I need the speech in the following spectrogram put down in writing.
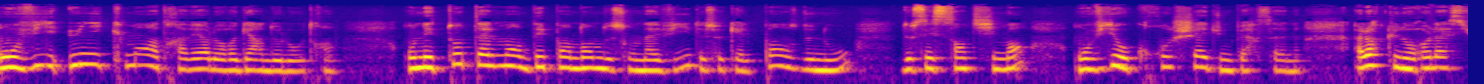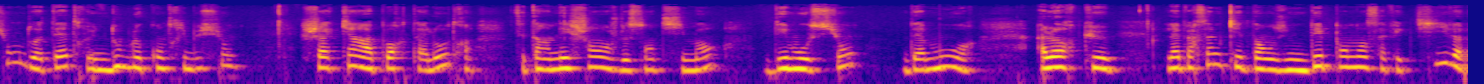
on vit uniquement à travers le regard de l'autre. On est totalement dépendant de son avis, de ce qu'elle pense de nous, de ses sentiments. On vit au crochet d'une personne. Alors qu'une relation doit être une double contribution. Chacun apporte à l'autre. C'est un échange de sentiments, d'émotions, d'amour. Alors que la personne qui est dans une dépendance affective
